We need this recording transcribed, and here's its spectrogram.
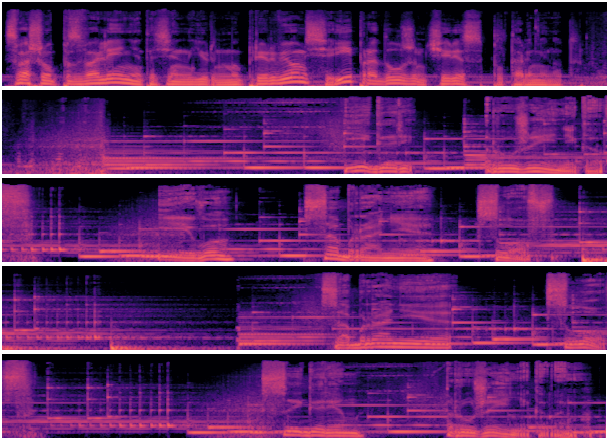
С вашего позволения, Татьяна Юрьевна, мы прервемся и продолжим через полторы минуты. Игорь Ружейников и его собрание слов. Собрание слов с Игорем Ружейниковым.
